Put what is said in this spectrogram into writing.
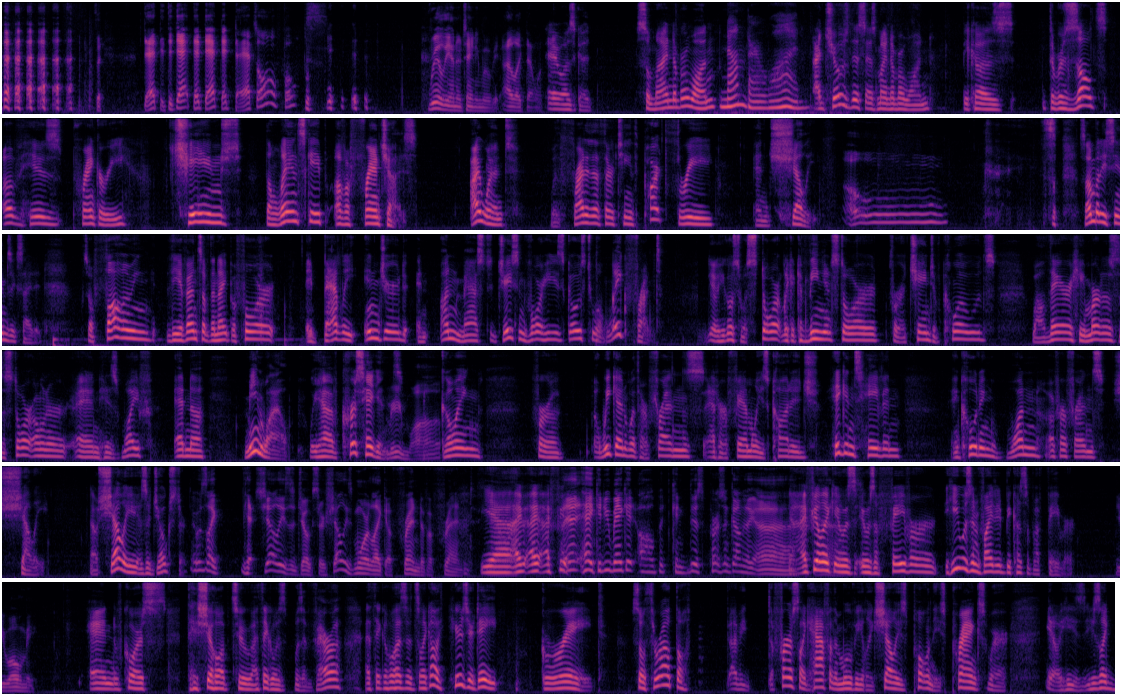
that, that, that, that, that, that's all, folks. really entertaining movie. I like that one. It was good. So my number one. Number one. I chose this as my number one because the results of his prankery changed the landscape of a franchise. I went with Friday the 13th, Part 3, and Shelley. Oh, Somebody seems excited. So, following the events of the night before, a badly injured and unmasked Jason Voorhees goes to a lakefront. You know, he goes to a store, like a convenience store, for a change of clothes. While there, he murders the store owner and his wife, Edna. Meanwhile, we have Chris Higgins meanwhile, going for a, a weekend with her friends at her family's cottage, Higgins Haven, including one of her friends, Shelley. Now, Shelley is a jokester. it was like, yeah, Shelly's a jokester. Shelly's more like a friend of a friend. Yeah, I, I, I feel. Hey, hey, can you make it? Oh, but can this person come? Like, uh, Yeah, I feel like it was it was a favor. He was invited because of a favor, you owe me. and of course they show up to. I think it was was it Vera? I think it was. It's like, oh, here's your date. Great. So throughout the, I mean, the first like half of the movie, like Shelley's pulling these pranks where, you know, he's he's like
